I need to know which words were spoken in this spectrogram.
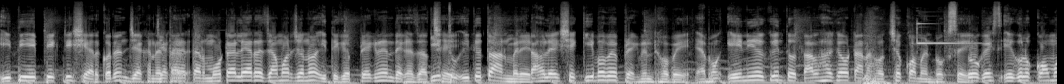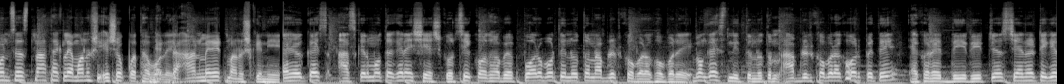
ইতি এই পিকটি শেয়ার করেন যেখানে তার- মোটা লেয়ারে জামার জন্য ইতিকে প্রেগনেন্ট দেখা যাচ্ছে। কিন্তু ইতি তো আনমেরিড তাহলে সে কীভাবে প্রেগনেন্ট হবে? এবং এ নিয়েও কিন্তু তালহাকেও টানা হচ্ছে কমেন্ট বক্সে তো গাইস এগুলো কমন সেন্স না থাকলে মানুষ এসব কথা বলে। আনমেরিড মানুষকে নিয়ে। যাই হোক গাইস আজকের মতো এখানে শেষ করছি। কথা হবে পরবর্তী নতুন আপডেট খবর খবরে এবং গাইস নিত্য নতুন আপডেট খবর খবর পেতে এখন দি রিটেন্স চ্যানেলটিকে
